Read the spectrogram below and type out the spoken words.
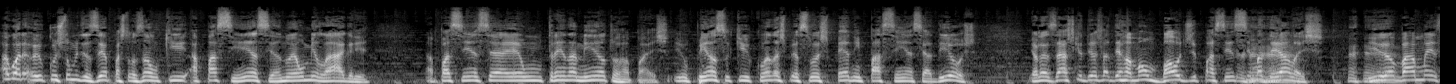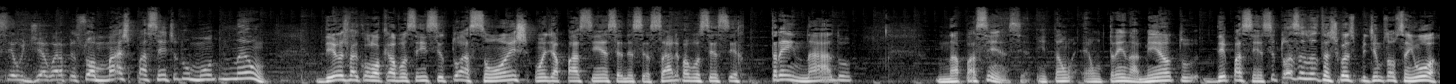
Agora, eu costumo dizer, pastorzão, que a paciência não é um milagre. A paciência é um treinamento, rapaz. Eu penso que quando as pessoas pedem paciência a Deus, elas acham que Deus vai derramar um balde de paciência em cima delas. E vai amanhecer o dia agora a pessoa mais paciente do mundo. Não. Deus vai colocar você em situações onde a paciência é necessária para você ser treinado na paciência. Então é um treinamento de paciência. E todas as outras coisas pedimos ao Senhor,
